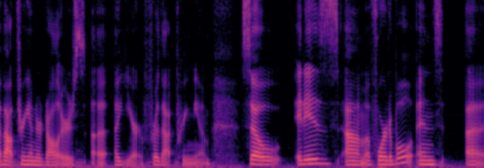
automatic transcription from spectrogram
about $300 a, a year for that premium. So it is um, affordable, and uh,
